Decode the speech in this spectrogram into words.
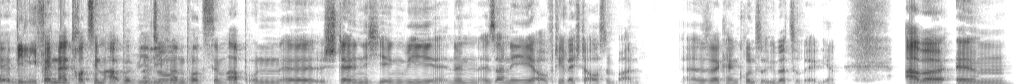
wir auch. wir liefern halt trotzdem ab. aber wir Also, liefern trotzdem ab und äh, stellen nicht irgendwie einen Sané auf die rechte Außenbahn. Da ist ja kein Grund, so überzureagieren. Aber ähm,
